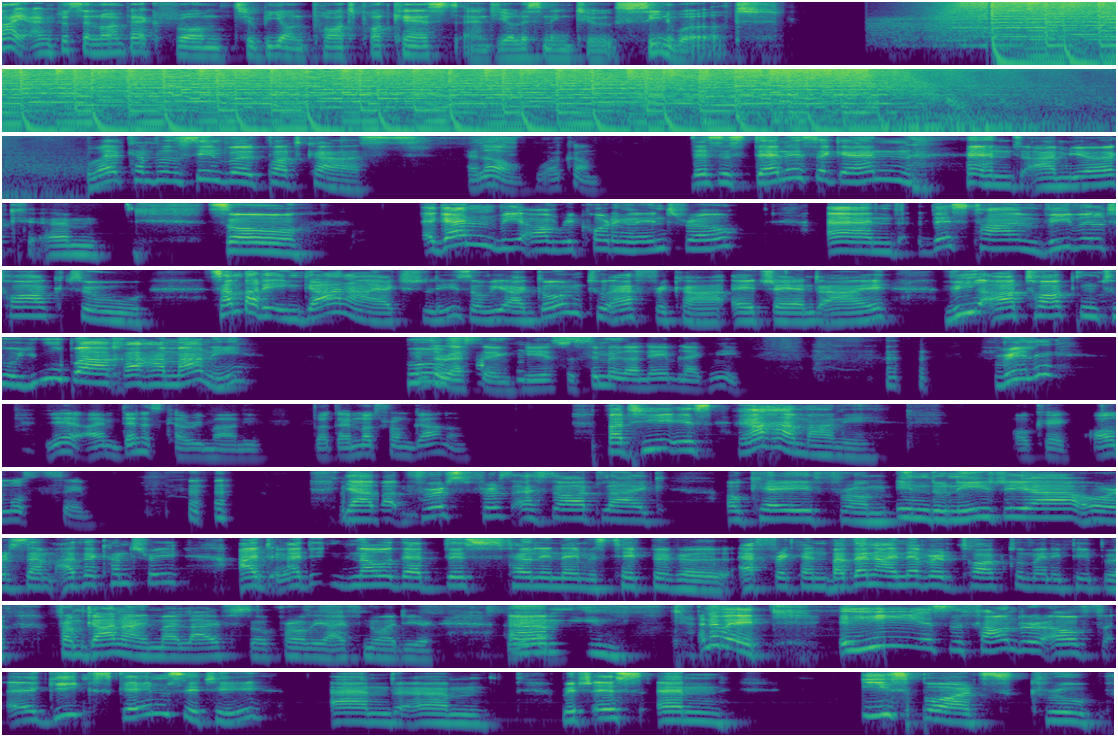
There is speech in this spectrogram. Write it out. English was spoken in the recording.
Hi, I'm Christian Leuenberg from To Be On Pod podcast, and you're listening to Cineworld. Welcome to the Cineworld podcast. Hello, welcome. This is Dennis again, and I'm Jörg. Um, so, again, we are recording an intro, and this time we will talk to somebody in Ghana, actually. So, we are going to Africa, AJ and I. We are talking to Yuba Rahamani. Interesting. He has a similar name like me. really? Yeah, I'm Dennis Karimani, but I'm not from Ghana. But he is Rahamani. Okay, almost the same. yeah, but first, first I thought like, okay, from Indonesia or some other country. I, okay. I didn't know that this family name is typical African, but then I never talked to many people from Ghana in my life, so probably I have no idea. Yeah. Um, anyway, he is the founder of uh, Geeks Game City, and um, which is an esports group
